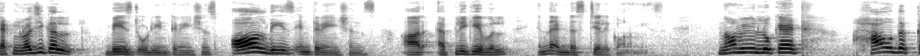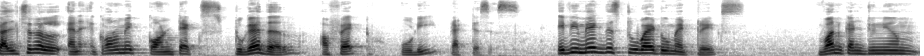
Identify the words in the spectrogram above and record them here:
technological based OD interventions, all these interventions are applicable in the industrial economies. Now, we will look at how the cultural and economic context together affect OD practices. If we make this 2 by 2 matrix, one continuum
